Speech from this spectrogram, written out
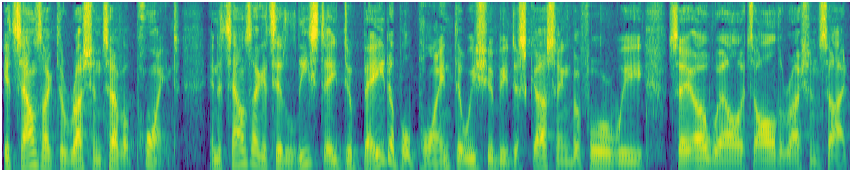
it sounds like the Russians have a point. And it sounds like it's at least a debatable point that we should be discussing before we say, oh, well, it's all the Russian side.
